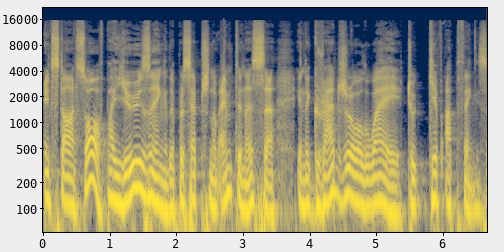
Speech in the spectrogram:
it starts off by using the perception of emptiness uh, in a gradual way to give up things.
